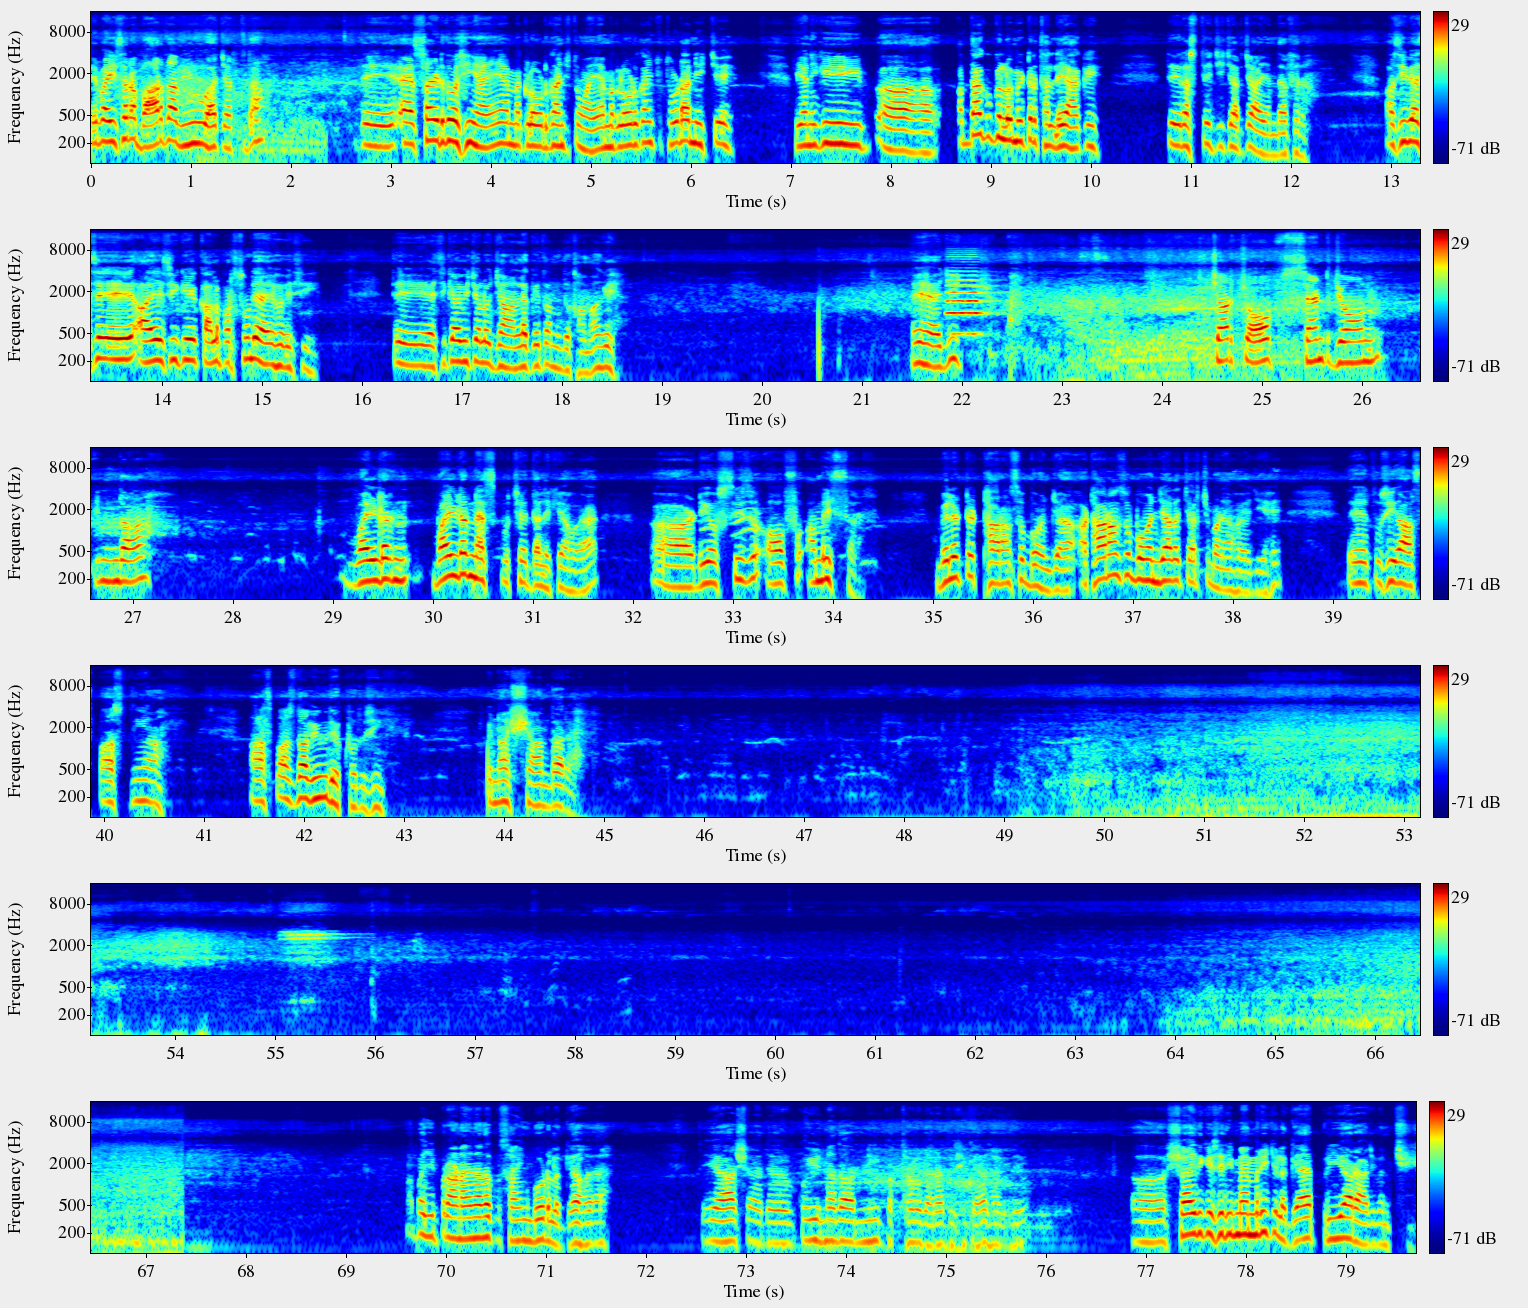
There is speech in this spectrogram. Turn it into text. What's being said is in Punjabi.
ਇਹ ਬਾਈ ਸਾਰਾ ਬਾਹਰ ਦਾ ਵਿਊ ਆ ਚਰਚ ਦਾ। ਤੇ ਇਸ ਸਾਈਡ ਤੋਂ ਅਸੀਂ ਆਏ ਆ ਮੈਕਲੋਡਗੰਜ ਤੋਂ ਆਏ ਆ। ਮੈਕਲੋਡਗੰਜ ਤੋਂ ਥੋੜਾ ਨੀਚੇ, ਯਾਨੀ ਕਿ ਅੱਧਾ ਕੁ ਕਿਲੋਮੀਟਰ ਥੱਲੇ ਆ ਕੇ ਤੇ ਰਸਤੇ 'ਚ ਹੀ ਚਰਚ ਆ ਜਾਂਦਾ ਫਿਰ। ਅਸੀਂ ਵੈਸੇ ਆਏ ਸੀ ਕਿ ਕੱਲ ਪਰਸੋਂ ਦੇ ਆਏ ਹੋਏ ਸੀ। ਤੇ ਅਸੀਂ ਕਿਹਾ ਵੀ ਚਲੋ ਜਾਣ ਲੱਗੇ, ਤੁਹਾਨੂੰ ਦਿਖਾਵਾਂਗੇ। ਇਹ ਹੈ ਜੀ church of saint John in the wilder wilderness ਕੁਛ ਇਦਾਂ ਲਿਖਿਆ ਹੋਇਆ ਹੈ। ਡਿਓਸਿਸ ਆਫ ਅੰਮ੍ਰਿਤਸਰ ਬਿਲਟ 1852 1852 ਦਾ ਚਰਚ ਬਣਿਆ ਹੋਇਆ ਜੀ ਇਹ। ਤੇ ਤੁਸੀਂ ਆਸ-ਪਾਸ ਦੀਆਂ, ਆਸ-ਪਾਸ ਦਾ ਵਿਊ ਦੇਖੋ ਤੁਸੀਂ। ਕਿੰਨਾ ਸ਼ਾਨਦਾਰ ਹੈ। ਆ ਭਾਜੀ ਪੁਰਾਣਾ ਇਹਨਾਂ ਦਾ ਕੋਈ ਸਾਈਨ ਬੋਰਡ ਲੱਗਿਆ ਹੋਇਆ। ਹੈ ਤੇ ਆ ਸ਼ਾਇਦ ਕੋਈ ਇਹਨਾਂ ਦਾ ਨੀ ਪੱਥਰ ਵਗੈਰਾ ਤੁਸੀਂ ਕਹਿ ਸਕਦੇ ਹੋ। ਸ਼ਾਇਦ ਕਿਸੇ ਦੀ ਮੈਮਰੀ 'ਚ ਲੱਗਿਆ ਹੈ ਪ੍ਰਿਆ ਰਾਜਵੰਸ਼ੀ।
